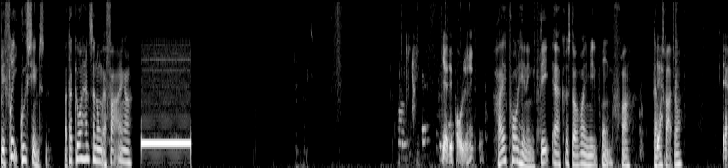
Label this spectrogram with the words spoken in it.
Befri Gudstjenesten. Og der gjorde han så nogle erfaringer. Ja, det er Paul Henning. Hej Paul Henning, det er Christoffer Emil Brun fra Danmarks ja. Radio. Ja.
